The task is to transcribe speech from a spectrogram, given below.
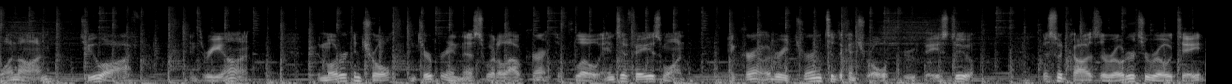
1 on, 2 off, and 3 on. The motor control interpreting this would allow current to flow into phase 1 and current would return to the control through phase 2. This would cause the rotor to rotate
